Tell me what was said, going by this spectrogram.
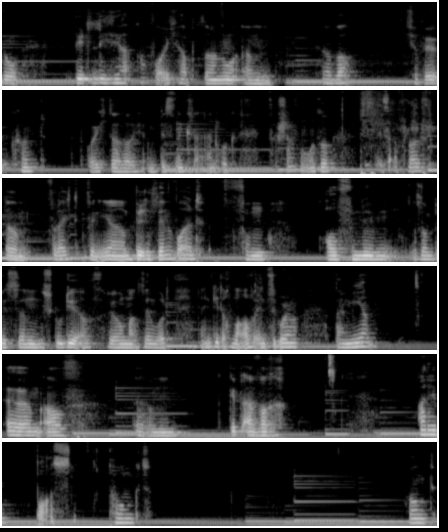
so bildlich für euch habt, sondern nur ähm, hörbar. Ich hoffe, ihr könnt euch da euch ein bisschen einen kleinen Eindruck verschaffen und so, es abläuft. Ähm, vielleicht, wenn ihr Bilder sehen wollt vom Aufnehmen, so ein bisschen Studieaufführung mal sehen wollt, dann geht doch mal auf Instagram bei mir ähm, auf ähm, gibt einfach adeboss. Punkt. Punkt.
